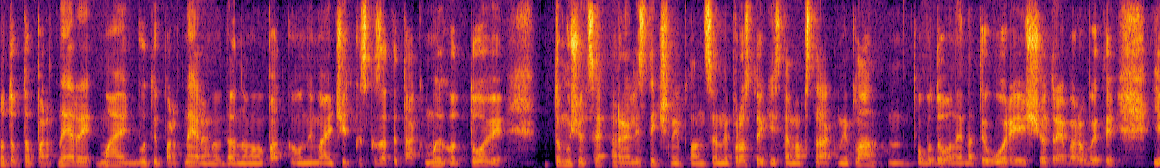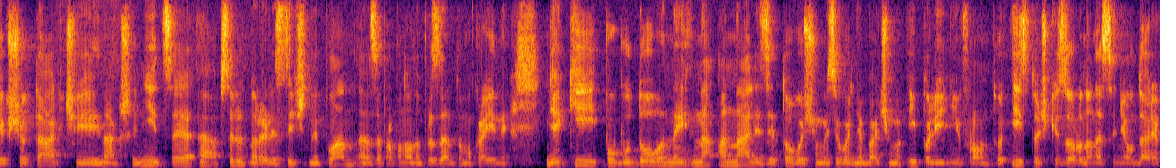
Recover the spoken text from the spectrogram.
Ну тобто, партнери мають бути партнерами в даному випадку. Вони мають чітко сказати, так, ми готові, тому що це реалістичний план. Це не просто якийсь там абстрактний план, м, побудований на теорії, що треба робити, якщо так чи інакше. Ні, це абсолютно реалістичний план, е, запропонований президентом України, який побудований на аналізі того, що ми сьогодні бачимо, і по лінії фронту, і з точки зору нанесення ударів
